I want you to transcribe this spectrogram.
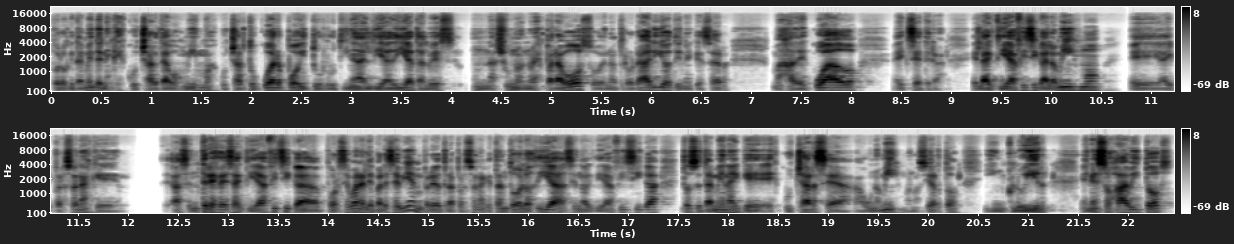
por lo que también tenés que escucharte a vos mismo, escuchar tu cuerpo y tu rutina del día a día, tal vez un ayuno no es para vos o en otro horario tiene que ser más adecuado, etc. En la actividad física lo mismo, eh, hay personas que hacen tres veces actividad física por semana, le parece bien, pero hay otras personas que están todos los días haciendo actividad física, entonces también hay que escucharse a, uno mismo, ¿no es cierto? Incluir en esos hábitos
